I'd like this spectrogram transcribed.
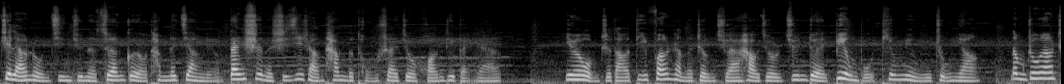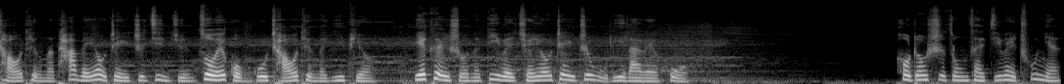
这两种禁军呢，虽然各有他们的将领，但是呢，实际上他们的统帅就是皇帝本人。因为我们知道，地方上的政权还有就是军队，并不听命于中央。那么中央朝廷呢，它唯有这一支禁军作为巩固朝廷的依凭，也可以说呢，地位全由这一支武力来维护。后周世宗在即位初年，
